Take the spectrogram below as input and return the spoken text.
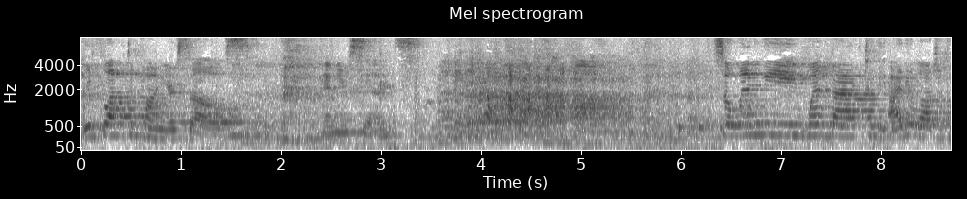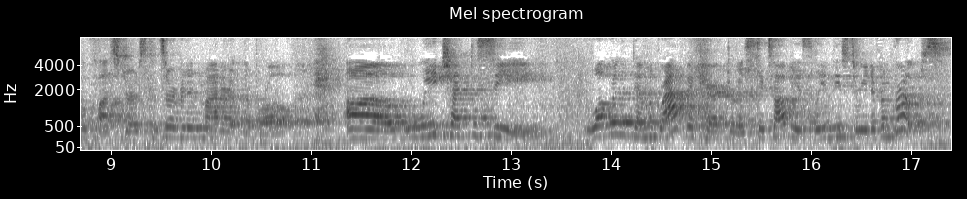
Reflect upon yourselves and your sins. Um, so when we went back to the ideological clusters, conservative, moderate, liberal, uh, we checked to see what were the demographic characteristics, obviously, of these three different groups.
